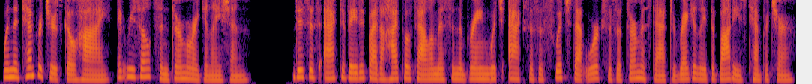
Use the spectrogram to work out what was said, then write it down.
When the temperatures go high, it results in thermoregulation. This is activated by the hypothalamus in the brain, which acts as a switch that works as a thermostat to regulate the body's temperature.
